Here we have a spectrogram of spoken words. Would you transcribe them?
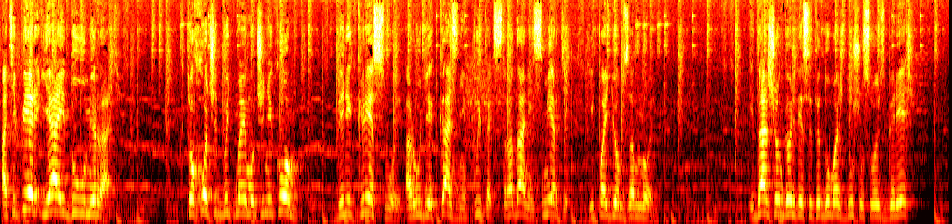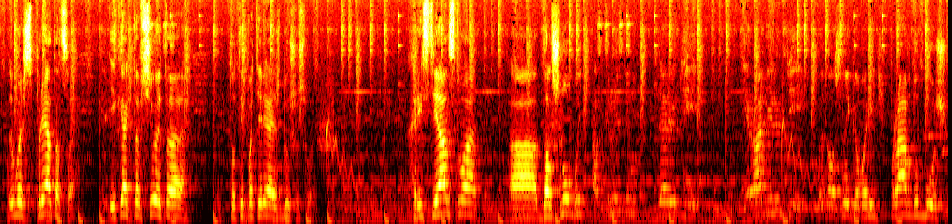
А теперь я иду умирать. Кто хочет быть моим учеником, бери крест свой, орудие казни, пыток, страданий, смерти и пойдем за мной. И дальше он говорит, если ты думаешь душу свою сберечь, думаешь спрятаться, и как-то все это, то ты потеряешь душу свою. Христианство а, должно быть открытым для людей. И ради людей мы должны говорить правду Божью,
